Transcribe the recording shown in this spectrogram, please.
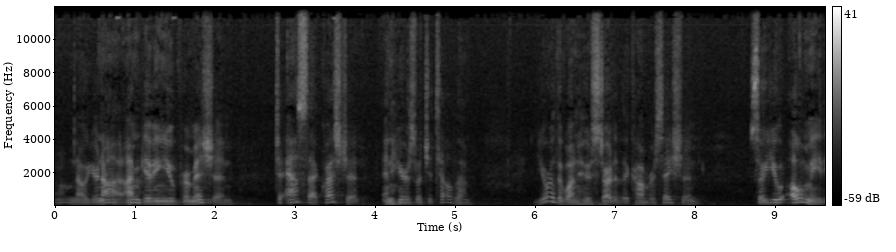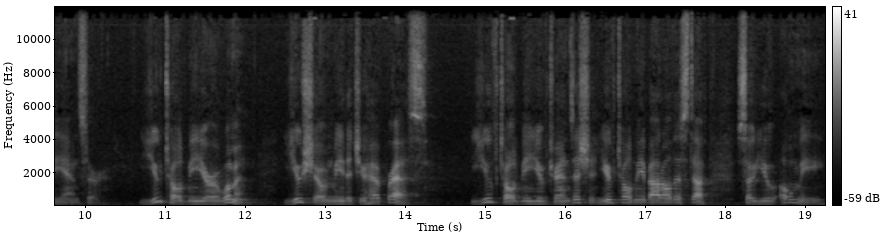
Well, no, you're not. I'm giving you permission to ask that question. And here's what you tell them You're the one who started the conversation, so you owe me the answer. You told me you're a woman. You showed me that you have breasts. You've told me you've transitioned. You've told me about all this stuff. So you owe me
